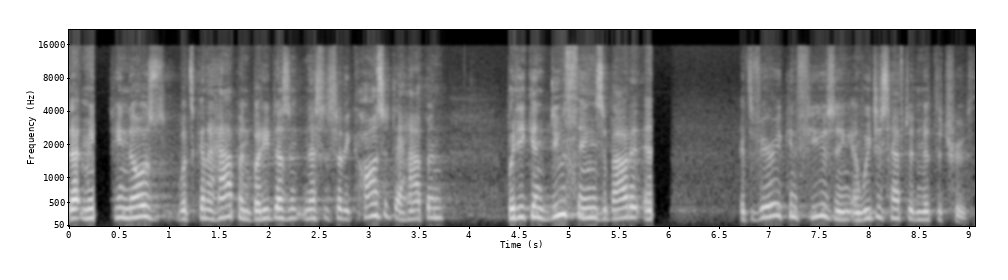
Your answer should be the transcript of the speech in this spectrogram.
that means he knows what's going to happen, but he doesn't necessarily cause it to happen, but he can do things about it. And it's very confusing, and we just have to admit the truth.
